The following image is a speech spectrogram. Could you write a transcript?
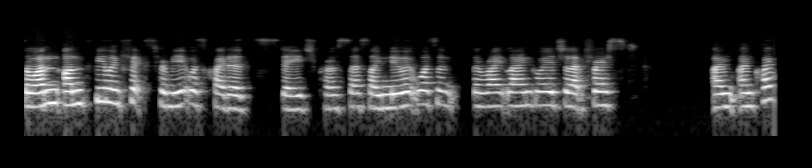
so on, on feeling fixed for me, it was quite a staged process. I knew it wasn't the right language. And at first, I'm, I'm quite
